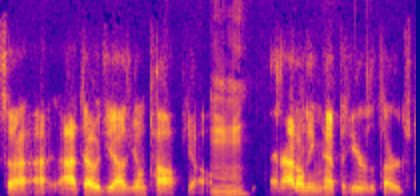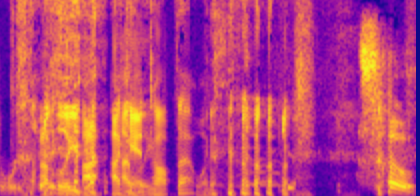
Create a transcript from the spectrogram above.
so I, I told you I was going to top y'all, Mm-hmm. and I don't even have to hear the third story. I believe you. I, I can't believe top that one. So,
